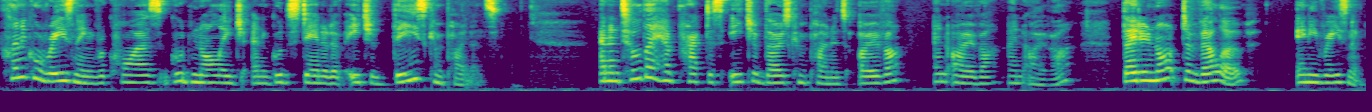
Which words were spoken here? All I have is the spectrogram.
Clinical reasoning requires good knowledge and good standard of each of these components. And until they have practiced each of those components over and over and over, they do not develop any reasoning.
